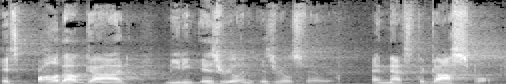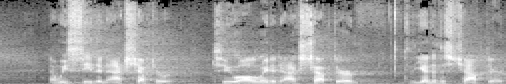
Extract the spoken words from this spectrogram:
It's all about God meeting Israel and Israel's failure and that's the gospel. And we see that in Acts chapter 2, all the way to Acts chapter, to the end of this chapter,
